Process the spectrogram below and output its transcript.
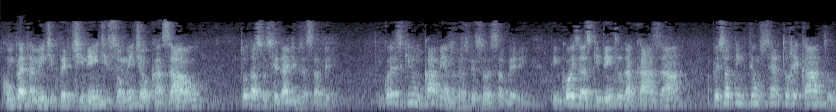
completamente pertinentes somente ao casal, toda a sociedade precisa saber. Tem coisas que não cabem as outras pessoas saberem. Tem coisas que dentro da casa a pessoa tem que ter um certo recato.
